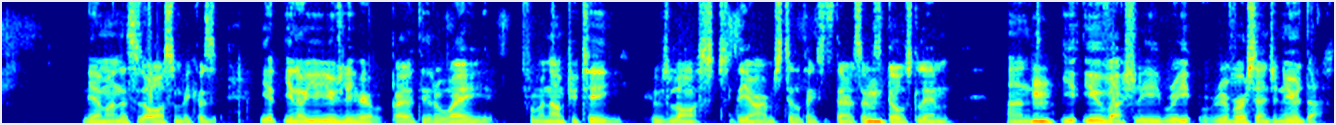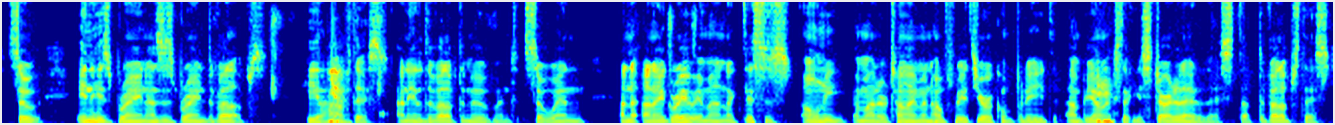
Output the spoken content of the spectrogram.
Yeah, man, this is awesome because you you know you usually hear about it the other way from an amputee who's lost the arm still thinks it's there, so mm. it's ghost limb, and mm. you you've actually re- reverse engineered that. So in his brain, as his brain develops, he'll have yeah. this and he'll develop the movement. So when and and I agree with you, man. Like this is only a matter of time, and hopefully it's your company, Ambionics, mm. that you started out of this, that develops this.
